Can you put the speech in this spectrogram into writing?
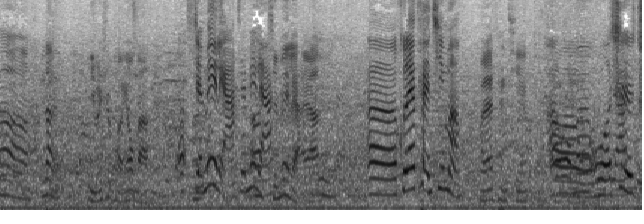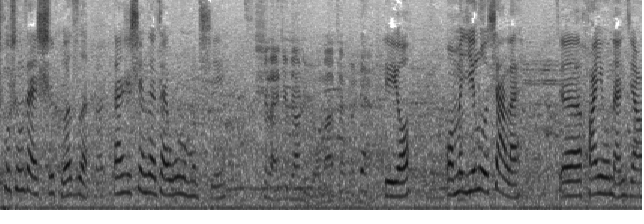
啊，那你们是朋友吗？呃，姐妹俩，姐妹俩，姐妹俩呀。呃，回来探亲嘛。回来探亲。啊，我们我是出生在石河子，但是现在在乌鲁木齐。是来这边旅游吗？在和田。旅游，我们一路下来，呃，环游南疆。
